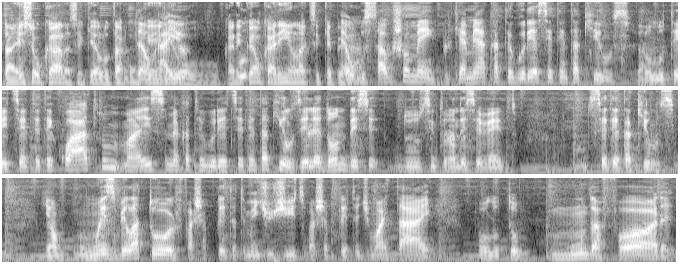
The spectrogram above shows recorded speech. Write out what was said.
Tá, esse é o cara, você quer lutar com Então, quem? aí eu- o, carinha, o- é um carinha lá que você quer É pegar? o Gustavo Chomen, porque a minha categoria é 70 quilos. Tá. Eu lutei de 74, mas a minha categoria é de 70 quilos. Ele é dono desse, do cinturão desse evento, de 70 quilos. E é um, um ex-belator, faixa preta também de jiu-jitsu, faixa preta de muay thai. Pô, lutou mundo afora.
